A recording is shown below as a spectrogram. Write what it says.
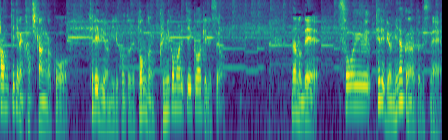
般的な価値観がこうテレビを見ることでどんどん組み込まれていくわけですよ。なのでそういうテレビを見なくなるとですね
